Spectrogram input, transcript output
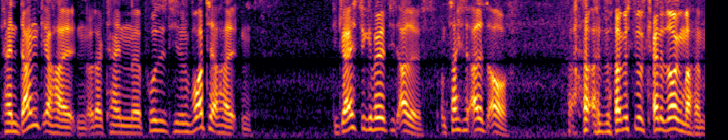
keinen Dank erhalten oder keine positiven Worte erhalten, die geistige Welt sieht alles und zeichnet alles auf. Also da müssen wir uns keine Sorgen machen.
